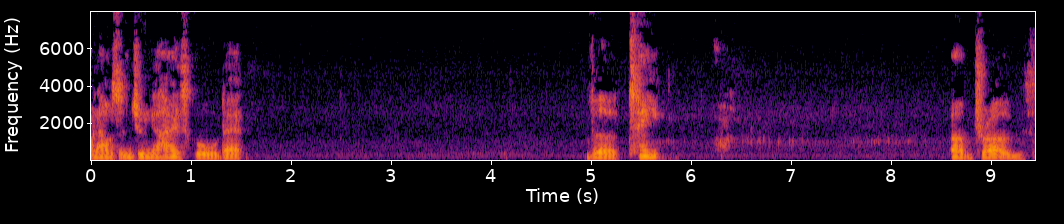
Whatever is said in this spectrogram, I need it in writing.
when I was in junior high school that the taint of drugs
